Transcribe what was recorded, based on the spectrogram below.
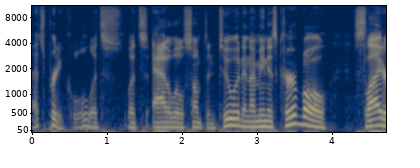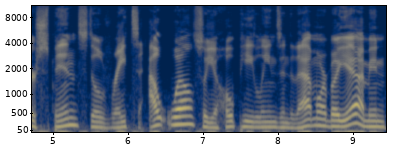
that's pretty cool. Let's let's add a little something to it. And I mean, his curveball slider spin still rates out well, so you hope he leans into that more. But yeah, I mean.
